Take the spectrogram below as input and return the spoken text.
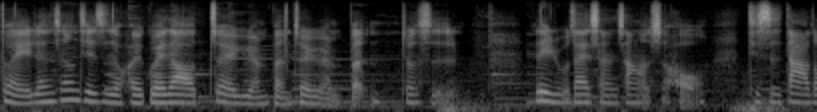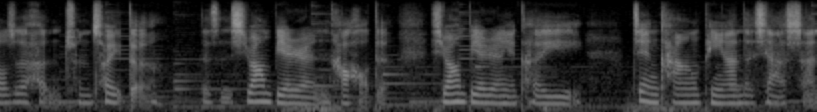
对人生其实回归到最原本最原本，就是例如在山上的时候，其实大家都是很纯粹的，就是希望别人好好的，希望别人也可以健康平安的下山。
